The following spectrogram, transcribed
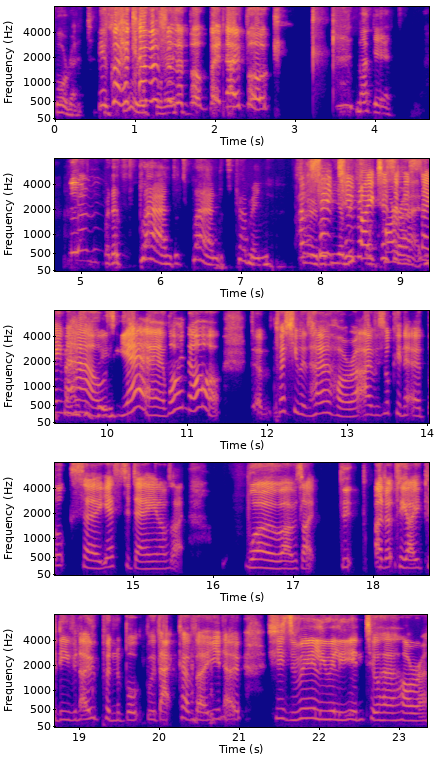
for it. You've got a cover for, for the book, but no book. Not yet. But it's planned. It's planned. It's coming. I'm saying two writers in the same house. Yeah, why not? Um, especially with her horror. I was looking at her books uh, yesterday, and I was like, "Whoa!" I was like, I don't think I could even open the book with that cover. You know, she's really, really into her horror.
